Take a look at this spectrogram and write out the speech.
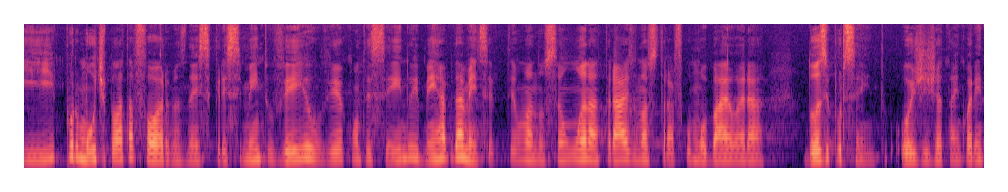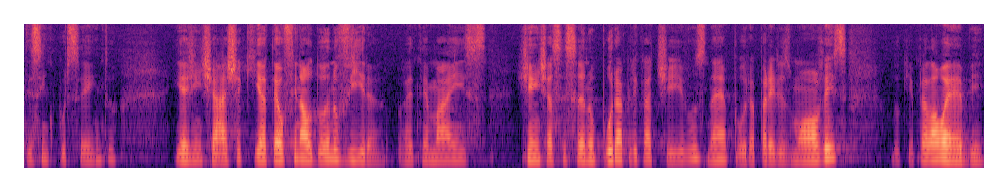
e por multiplataformas. Né? Esse crescimento veio, veio acontecendo e bem rapidamente. Você tem uma noção, um ano atrás, o nosso tráfego mobile era 12%. Hoje já está em 45%. E a gente acha que até o final do ano vira. Vai ter mais gente acessando por aplicativos, né, por aparelhos móveis, do que pela web.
